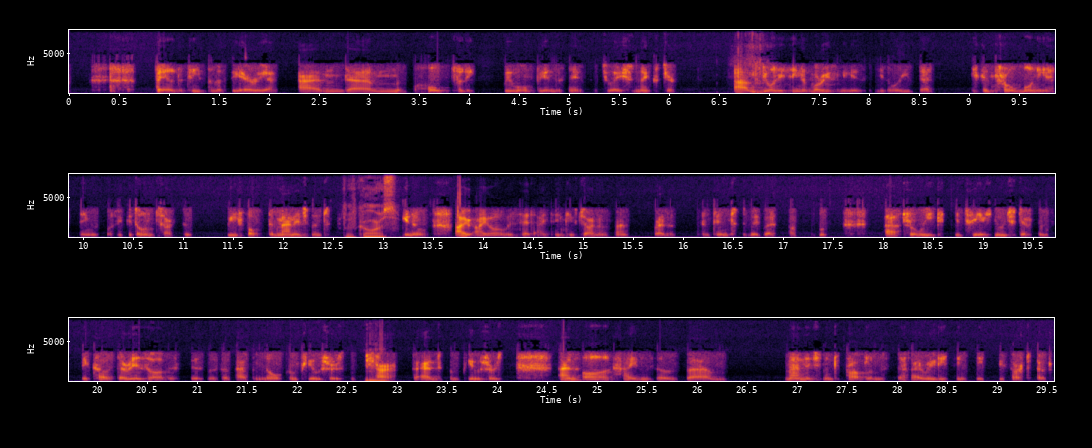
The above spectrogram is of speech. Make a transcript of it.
failed the people of the area, and um, hopefully we won't be in the same situation next year. Um, the only thing that worries me is, you know, that you can throw money at things, but if you don't start to beef up the management, of course, you know, I, I always said I think if John and Francis Brennan went into the Midwest Hospital after a week, you'd see a huge difference because there is all this business of having no computers, mm. charts and computers, and all kinds of um, management problems that I really think need to be sorted out.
